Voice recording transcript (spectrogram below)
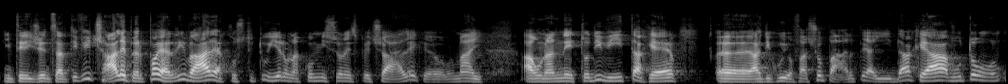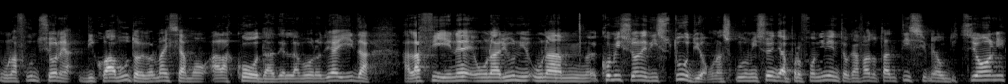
intelligenza artificiale per poi arrivare a costituire una commissione speciale che ormai ha un annetto di vita che è eh, di cui io faccio parte, AIDA, che ha avuto una funzione, dico ha avuto perché ormai siamo alla coda del lavoro di AIDA, alla fine una, una mm, commissione di studio, una commissione di approfondimento che ha fatto tantissime audizioni,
